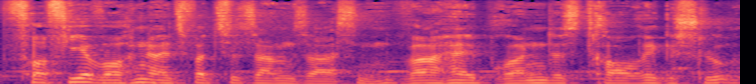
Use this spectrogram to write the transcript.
Vor vier Wochen, als wir zusammensaßen, war Heilbronn das traurige Schlu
